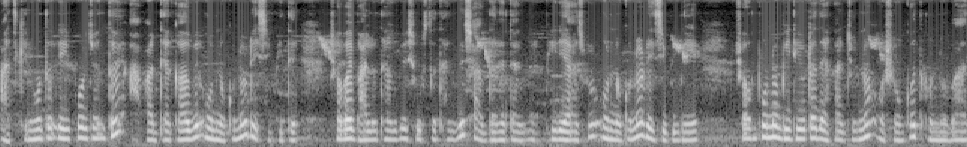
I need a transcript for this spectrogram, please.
আজকের মতো এই পর্যন্তই। আবার দেখা হবে অন্য কোনো রেসিপিতে সবাই ভালো থাকবে, সুস্থ থাকবে, সাবধানে থাকবে। ফিরে আসব অন্য কোনো রেসিপি নিয়ে। সম্পূর্ণ ভিডিওটা দেখার জন্য অসংখ্য ধন্যবাদ।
